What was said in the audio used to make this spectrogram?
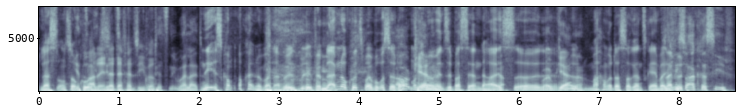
Lasst uns noch Jetzt kurz. Gerade in der Defensive. Kommt jetzt eine Überleitung? Nee, es kommt noch keine Übernahme. Wir, wir bleiben noch kurz bei Borussia Ah, Dortmund. meine, wenn Sebastian da ist, äh, gerne. äh, machen wir das doch ganz gerne. Weil Sei ich nicht so aggressiv.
